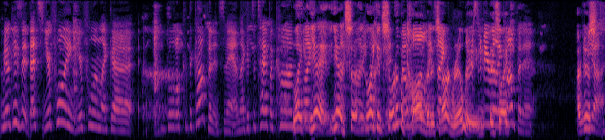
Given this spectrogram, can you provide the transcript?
No, because that's you're pulling you're pulling like a the little the confidence man. Like it's a type of con. like slightly. yeah yeah it's so, like con, it's sort of a con whole- but it's, like, not really I'm just gonna be really it's like confident. i'm just Yeah.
